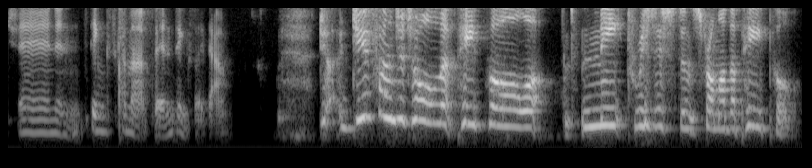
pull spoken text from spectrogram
vacation and things come up and things like that. Do, do you find at all that people meet resistance from other people?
